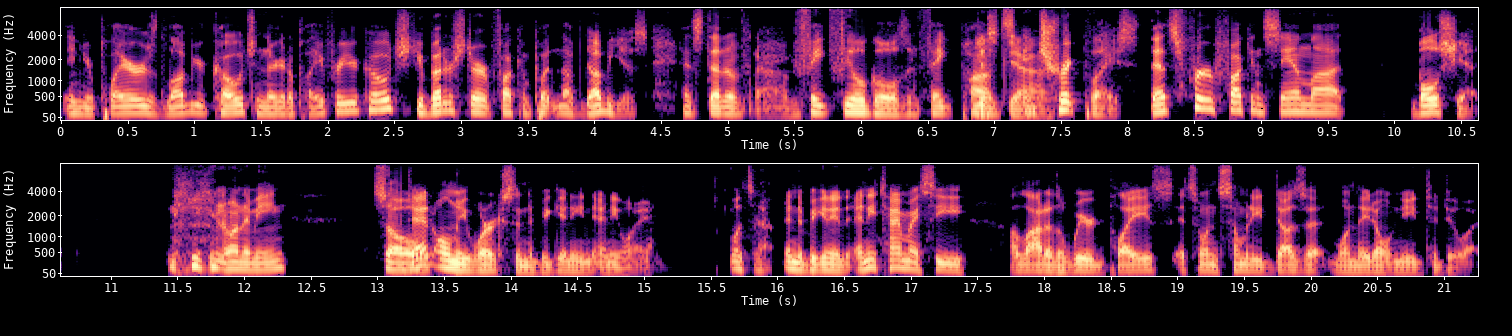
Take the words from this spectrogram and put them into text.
and your players love your coach and they're going to play for your coach, you better start fucking putting up W's instead of Um, fake field goals and fake punts yeah. and trick plays. That's for fucking sandlot bullshit. you know what I mean? So that only works in the beginning anyway. what's that? In the beginning, anytime I see a lot of the weird plays, it's when somebody does it when they don't need to do it.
